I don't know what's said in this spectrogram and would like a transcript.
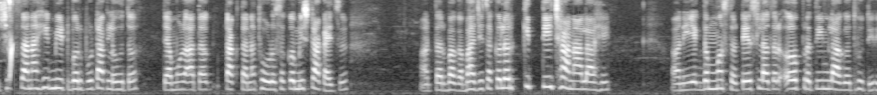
शिजतानाही मीठ भरपूर टाकलं होतं. त्यामुळं आता टाकताना थोडंसं कमीच टाकायचं. तर बघा भाजीचा कलर किती छान आला आहे. आणि एकदम मस्त टेस्टला तर अप्रतिम लागत होती.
